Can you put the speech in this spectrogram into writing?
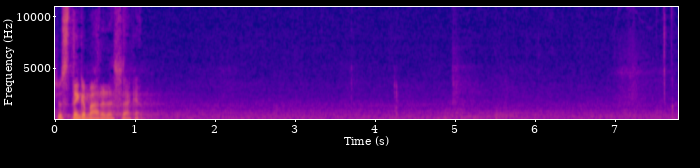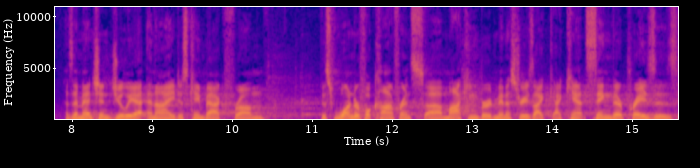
Just think about it a second. As I mentioned, Juliet and I just came back from this wonderful conference, uh, Mockingbird Ministries. I, I, can't sing their praises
